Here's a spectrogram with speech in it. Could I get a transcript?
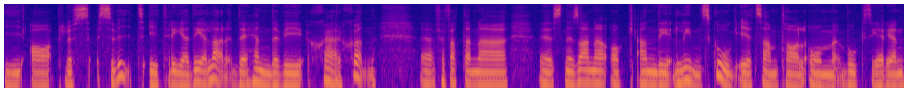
hbtqia plus svit i tre delar. Det hände vid Skärsjön. Eh, författarna eh, Snezana och Andy Lindskog i ett samtal om bokserien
